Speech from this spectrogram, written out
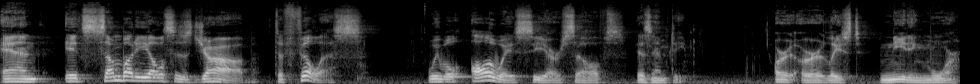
and it's somebody else's job to fill us, we will always see ourselves as empty, or, or at least needing more.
